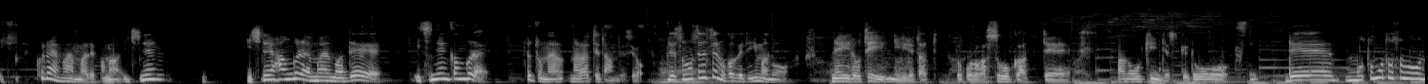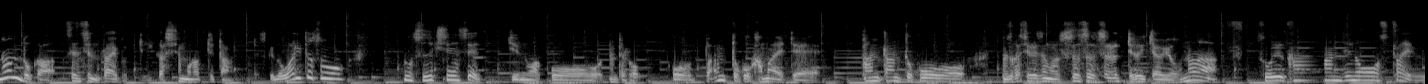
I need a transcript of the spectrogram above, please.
1年くらい前までかな？1年1年半ぐらい前まで1年間ぐらいちょっと習ってたんですよ。でその先生のおかげで今の音色を手に入れたってところがすごくあって、あの大きいんですけどでもともとその何度か先生のライブって行かしてもらってたんですけど割とその鈴木先生っていうのはこうなんだろうこうバンとこう構えて淡々とこう難しいリズムをスルスルスルって吹いちゃうようなそういう感じのスタイル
